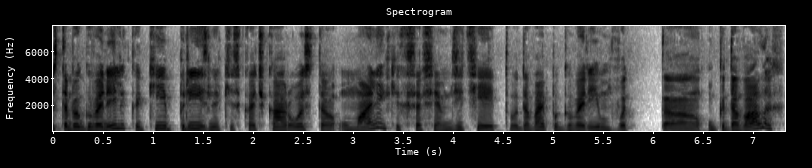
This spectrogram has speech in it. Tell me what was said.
Мы с тобой говорили, какие признаки скачка роста у маленьких совсем детей, то давай поговорим вот э, у годовалых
